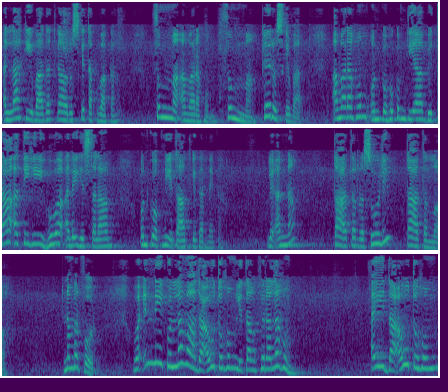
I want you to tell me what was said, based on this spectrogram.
اللہ کی عبادت کا اور اس کے تقوا کا؟ ثم امرهم، ثم، پھر اس کے بعد۔ امرهم، ان کو حکم دیا بطاعته هو علیہ السلام، ان کو اپنی اطاعت کے کرنے کا۔ لأن طاعت الرسول، طاعت اللہ۔ نمبر فور وہ انی کلما داؤ تم لتغفر لهم۔ ائی داؤ تم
